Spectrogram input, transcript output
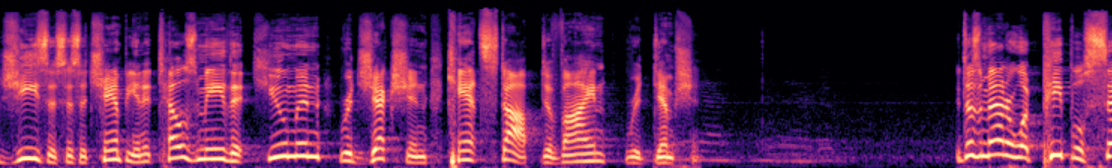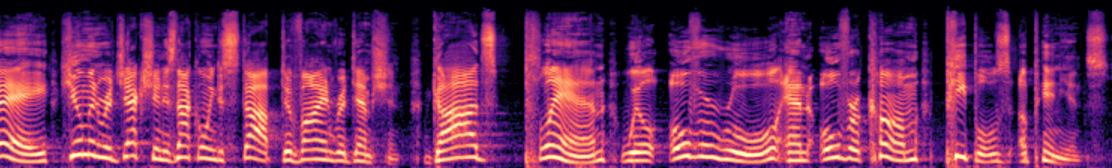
Jesus as a champion? It tells me that human rejection can't stop divine redemption. It doesn't matter what people say, human rejection is not going to stop divine redemption. God's plan will overrule and overcome people's opinions.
